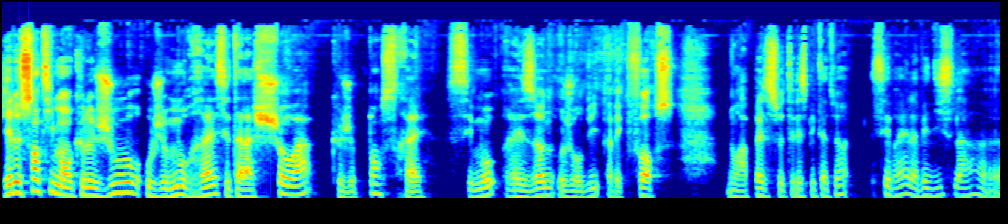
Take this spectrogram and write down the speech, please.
J'ai le sentiment que le jour où je mourrai, c'est à la Shoah que je penserai. Ces mots résonnent aujourd'hui avec force nous rappelle ce téléspectateur. C'est vrai, elle avait dit cela, euh,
